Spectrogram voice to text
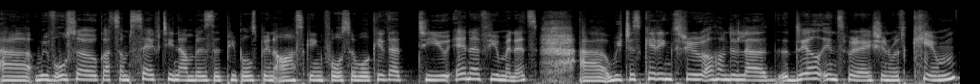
Uh, we've also got some safety numbers that people's been asking for, so we'll give that to you in a few minutes. Uh, we're just getting through, alhamdulillah, real inspiration with Kim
